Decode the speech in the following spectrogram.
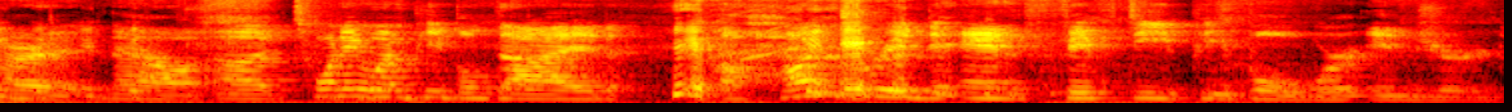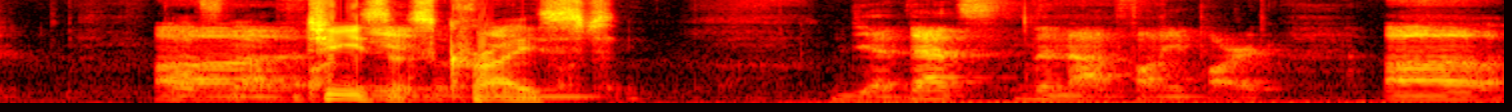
All right, now uh, 21 people died. 150 people were injured. That's Uh, not funny. Jesus in- Christ. Yeah, that's the not funny part. Uh,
